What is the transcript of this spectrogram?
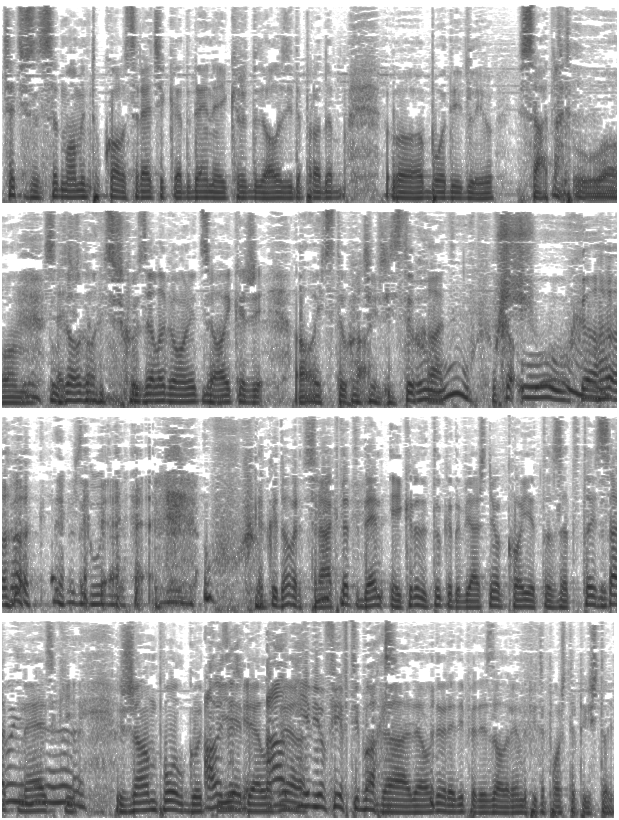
Setio sam se sad moment u kolo sreće kad Dan Aykroyd dolazi da proda uh, Bodidliju sat u ovom... se? Zelagonicu. U Zelagonicu. Ovaj kaže, oh, it's too hot, it's too hot. Ka- uh, ka- Ne može da uzme. Kako je dobar traktat Dan Aykroyd tu kad objašnjava koji je to sat. To je sat to je- Neski, Jean-Paul Ali Gaultier de la I'll give you 50 bucks. Da, da, ovde vredi 50 dolara i onda pita pošta pištolj,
